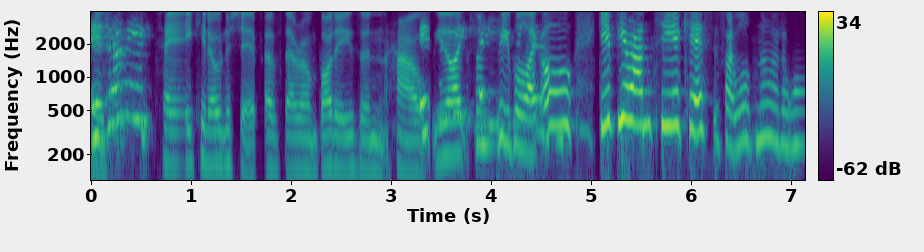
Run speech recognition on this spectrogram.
It's only taking ownership of their own bodies and how you know, like some people like, oh, give your auntie a kiss. It's like, well, no, I don't want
